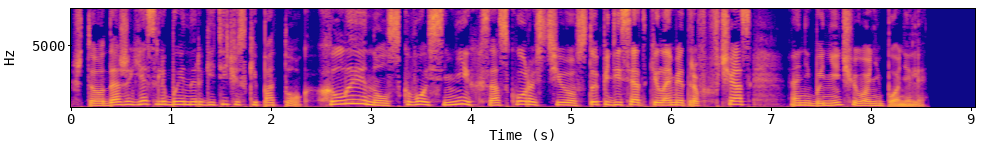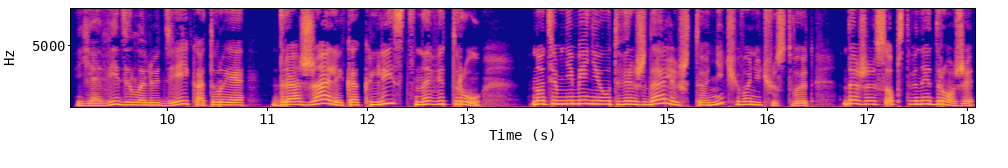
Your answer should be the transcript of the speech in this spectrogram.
что даже если бы энергетический поток хлынул сквозь них со скоростью 150 км в час, они бы ничего не поняли. Я видела людей, которые дрожали, как лист на ветру, но тем не менее утверждали, что ничего не чувствуют, даже собственной дрожи,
